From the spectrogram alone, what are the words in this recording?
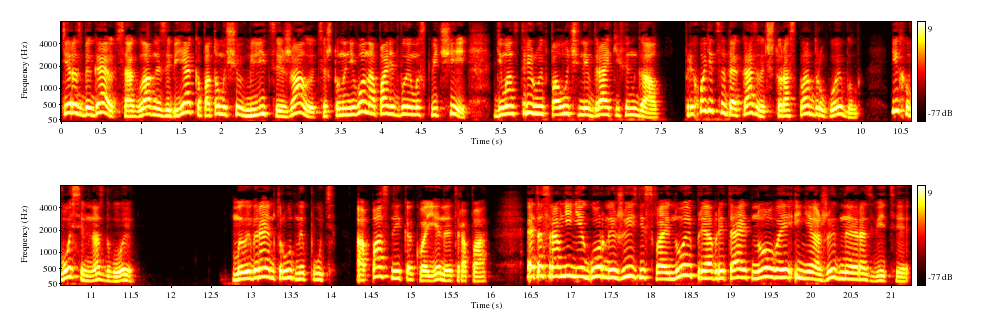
Те разбегаются, а главный забияка потом еще в милиции жалуется, что на него напали двое москвичей, демонстрирует полученный в драке фингал. Приходится доказывать, что расклад другой был. Их восемь, нас двое. Мы выбираем трудный путь, опасный, как военная тропа. Это сравнение горной жизни с войной приобретает новое и неожиданное развитие.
